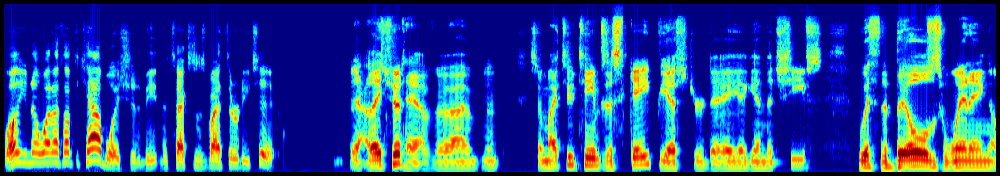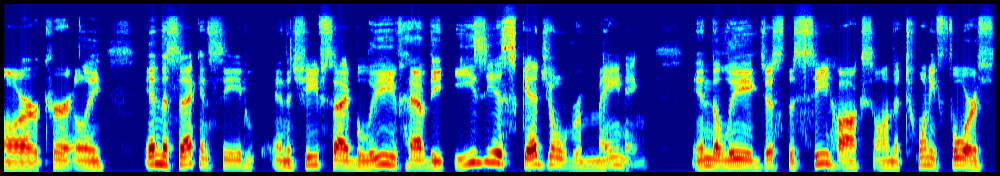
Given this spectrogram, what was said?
Well, you know what? I thought the Cowboys should have beaten the Texans by thirty two. Yeah, they should have. Uh, so my two teams escape yesterday. Again, the Chiefs with the Bills winning are currently in the second seed, and the Chiefs, I believe, have the easiest schedule remaining in the league. Just the Seahawks on the 24th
